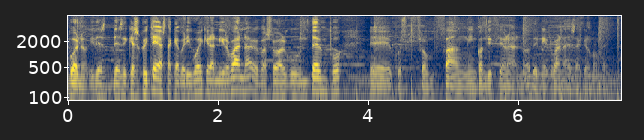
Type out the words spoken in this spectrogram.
bueno, e des, desde que escoitei hasta que averiguei que era Nirvana me pasou algún tempo, eh, pues son fan incondicional ¿no? de Nirvana desde aquel momento.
